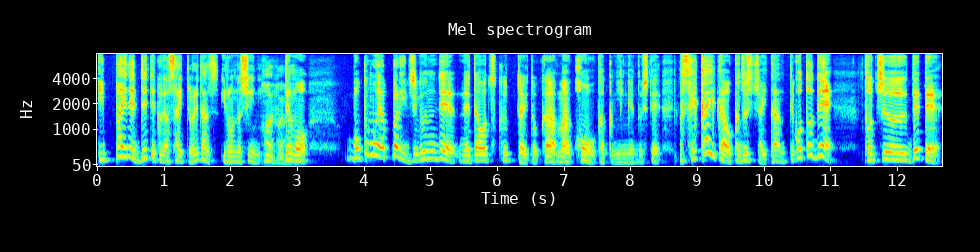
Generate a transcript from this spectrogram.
いっぱいね出てくださいって言われたんです。いろんなシーンに、はいはいはい、でも僕もやっぱり自分でネタを作ったりとか、まあ、本を書く人間として世界観を崩しちゃいかんってことで途中出て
